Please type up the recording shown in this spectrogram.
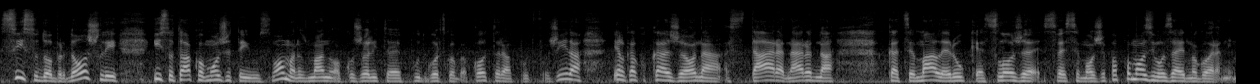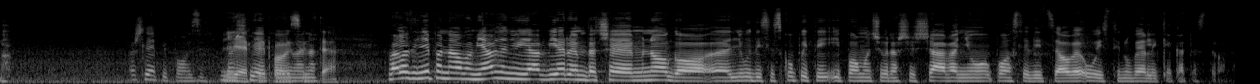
Svi su dobro došli. Isto tako možete i u svom aranžmanu ako želite put Gorskog Kotora, put Fužina. Jer kako kaže ona stara narodna, kad se male ruke slože, sve se može. Pa pomozimo zajedno Goranima. Baš lijepi poziv. Baš lijepi poziv, Hvala ti lijepa na ovom javljanju. Ja vjerujem da će mnogo e, ljudi se skupiti i pomoći u raščišćavanju posljedice ove uistinu velike katastrofe.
